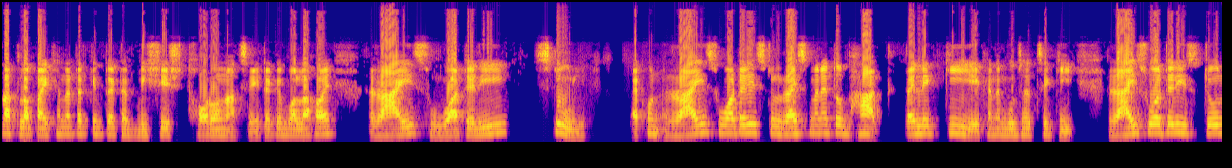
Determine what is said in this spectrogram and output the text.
পাতলা পায়খানাটার কিন্তু একটা বিশেষ ধরন আছে। এটাকে বলা হয় রাইস ওয়াটারি স্টুল এখন রাইস ওয়াটারি স্টুল রাইস মানে তো ভাত, তাইলে কি? এখানে বোঝাচ্ছে কি? রাইস ওয়াটারি স্টুল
